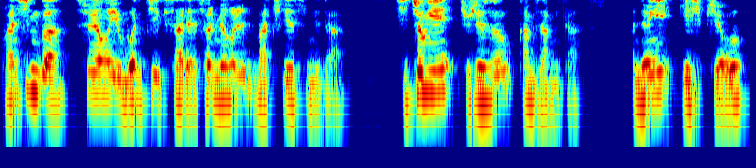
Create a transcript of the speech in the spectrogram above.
관심과 수용의 원칙 사례 설명을 마치겠습니다. 시청해 주셔서 감사합니다. 안녕히 계십시오.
